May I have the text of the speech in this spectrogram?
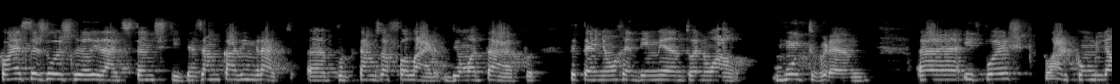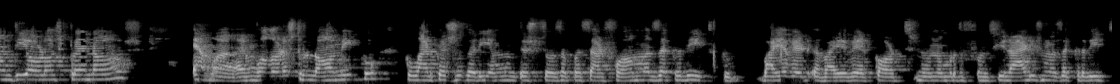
com essas duas realidades tão distintas é um bocado ingrato, uh, porque estamos a falar de uma TAP que tem um rendimento anual muito grande. Uh, e depois, claro, com um milhão de euros para nós é, uma, é, um valor astronómico, claro que ajudaria muitas pessoas a passar fome, mas acredito que vai haver, vai haver cortes no número de funcionários, mas acredito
